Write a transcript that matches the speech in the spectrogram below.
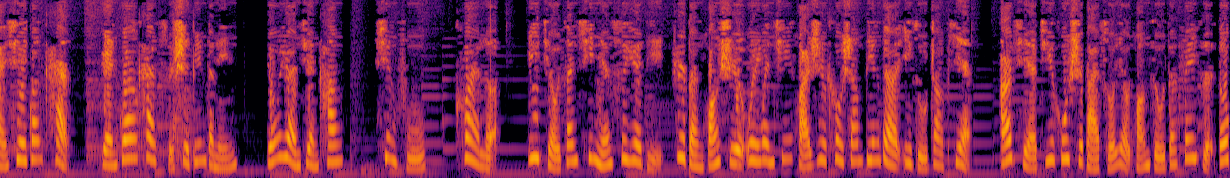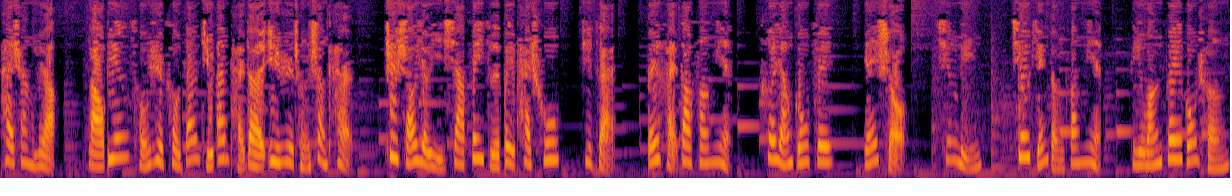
感谢观看，愿观看此视频的您永远健康、幸福、快乐。一九三七年四月底，日本皇室慰问侵华日寇伤兵的一组照片，而且几乎是把所有皇族的妃子都派上了。老兵从日寇当局安排的御日程上看，至少有以下妃子被派出：记载北海道方面，鹤阳宫妃岩手、青林、秋田等方面；李王妃宫城；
